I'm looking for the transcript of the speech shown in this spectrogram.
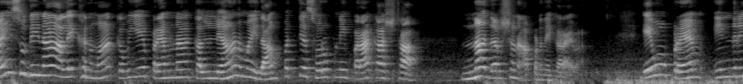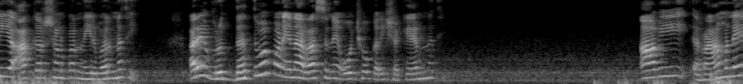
અહીં સુધીના આલેખનમાં કવિએ પ્રેમના કલ્યાણમય દાંપત્ય સ્વરૂપની પરાકાષ્ઠા ના દર્શન આપણને કરાવ્યા. એવો પ્રેમ ઇન્દ્રિય આકર્ષણ પર નિર્ભર નથી. અરે વૃદ્ધત્વ પણ એના રસને ઓછો કરી શકે એમ નથી. આવી રામને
